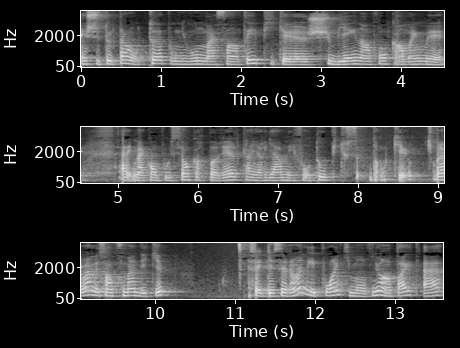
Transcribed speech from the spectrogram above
je suis tout le temps au top au niveau de ma santé, puis que je suis bien dans le fond quand même euh, avec ma composition corporelle quand il regarde mes photos puis tout ça. Donc vraiment le sentiment d'équipe. Fait que c'est vraiment les points qui m'ont venu en tête à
